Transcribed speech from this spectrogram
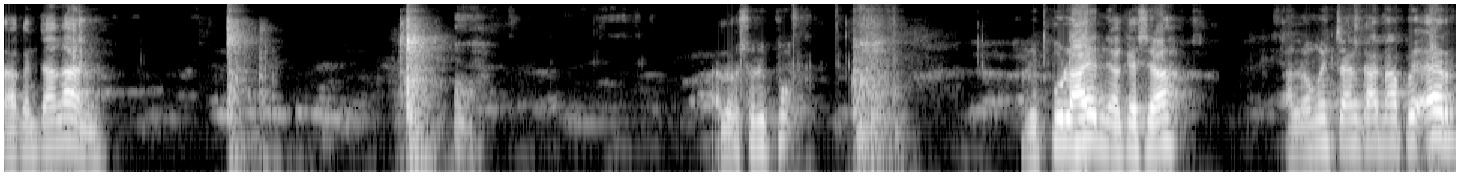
Nah kencangan. Kalau 1000 1000 lain ya guys ya. Kalau ngencangkan APR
